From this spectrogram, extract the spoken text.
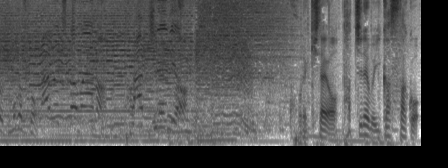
田代友和と。タッチレディオ。これ来たよ。タッチネームイカスタコ。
